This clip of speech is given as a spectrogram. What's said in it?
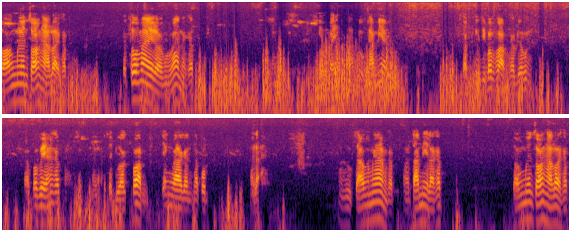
สองหมื่นสองหาร้อยครับก็โทรมาเลยหรอกหมู่บ้านนะครับเก็บไว้ถามลูกถามเมียอยู่ครับคือสิบ่พร้อมครับเดี๋ยวเบิ่งครับบ่แบงครับสะดวกพร้อมแจังว่ากันครับผมนั่นแหละลูกสาวงามๆครับตามนี้แหละครับสองหมื่นสองห้าร้อยครับ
